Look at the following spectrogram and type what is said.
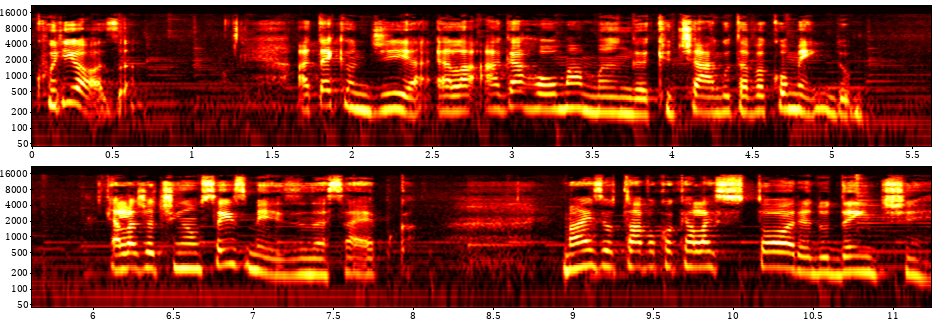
curiosa. Até que um dia ela agarrou uma manga que o Tiago estava comendo. Ela já tinha uns seis meses nessa época. Mas eu tava com aquela história do dente,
